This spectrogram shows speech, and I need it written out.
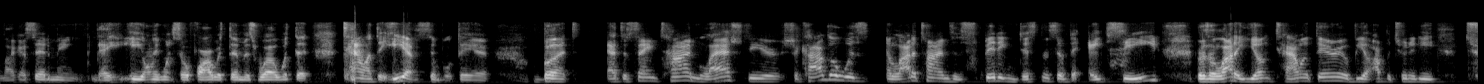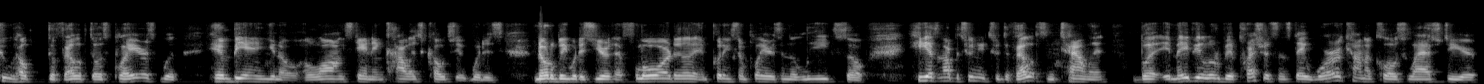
like I said, I mean, they, he only went so far with them as well with the talent that he has assembled there. But at the same time, last year, Chicago was a lot of times in spitting distance of the eight seed. There's a lot of young talent there. It would be an opportunity to help develop those players with him being, you know, a long-standing college coach with his notably with his years at Florida and putting some players in the league. So he has an opportunity to develop some talent, but it may be a little bit pressure since they were kind of close last year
